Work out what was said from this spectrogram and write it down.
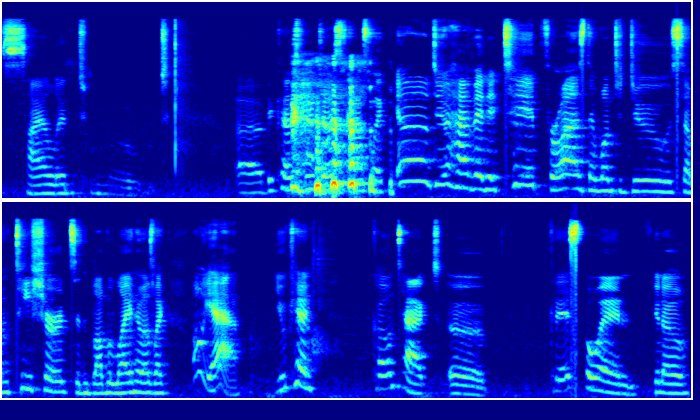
silent mode. Uh, because we just asked like, oh, do you have any tip for us They want to do some t-shirts and blah blah blah? And I was like, oh yeah, you can contact uh, Crespo and you know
